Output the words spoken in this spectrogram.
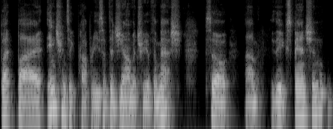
but by intrinsic properties of the geometry of the mesh. So um, the expansion,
